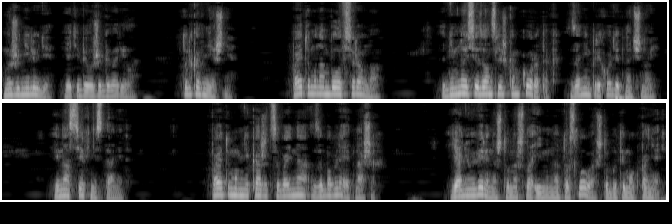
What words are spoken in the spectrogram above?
Мы же не люди, я тебе уже говорила. Только внешне. Поэтому нам было все равно. Дневной сезон слишком короток, за ним приходит ночной. И нас всех не станет. Поэтому мне кажется, война забавляет наших. Я не уверена, что нашла именно то слово, чтобы ты мог понять.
